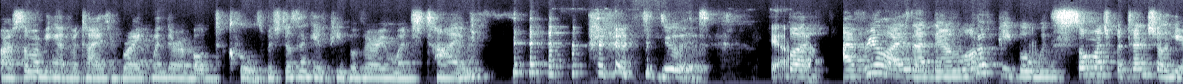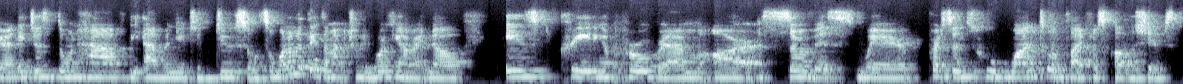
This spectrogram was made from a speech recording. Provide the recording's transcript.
or some are being advertised right when they're about to close, which doesn't give people very much time to do it. Yeah. But I've realized that there are a lot of people with so much potential here and they just don't have the avenue to do so. So, one of the things I'm actually working on right now is creating a program or a service where persons who want to apply for scholarships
